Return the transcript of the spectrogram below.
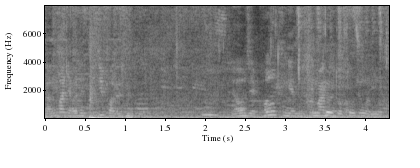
낭만이 어제 뒤질 뻔했어. 야, 어제 버거킹에서 앵콜도 소중합니다.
